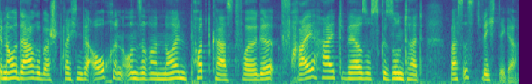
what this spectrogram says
Genau darüber sprechen wir auch in unserer neuen Podcast-Folge Freiheit versus Gesundheit. Was ist wichtiger?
